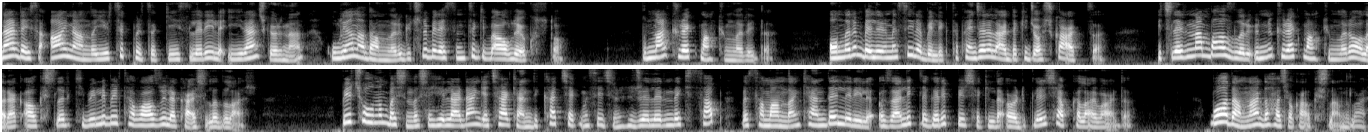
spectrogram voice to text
neredeyse aynı anda yırtık pırtık giysileriyle iğrenç görünen uluyan adamları güçlü bir esinti gibi avluya kustu. Bunlar kürek mahkumlarıydı. Onların belirmesiyle birlikte pencerelerdeki coşku arttı. İçlerinden bazıları ünlü kürek mahkumları olarak alkışları kibirli bir tavazuyla karşıladılar. Birçoğunun başında şehirlerden geçerken dikkat çekmesi için hücrelerindeki sap ve samandan kendi elleriyle özellikle garip bir şekilde ördükleri şapkalar vardı. Bu adamlar daha çok alkışlandılar.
